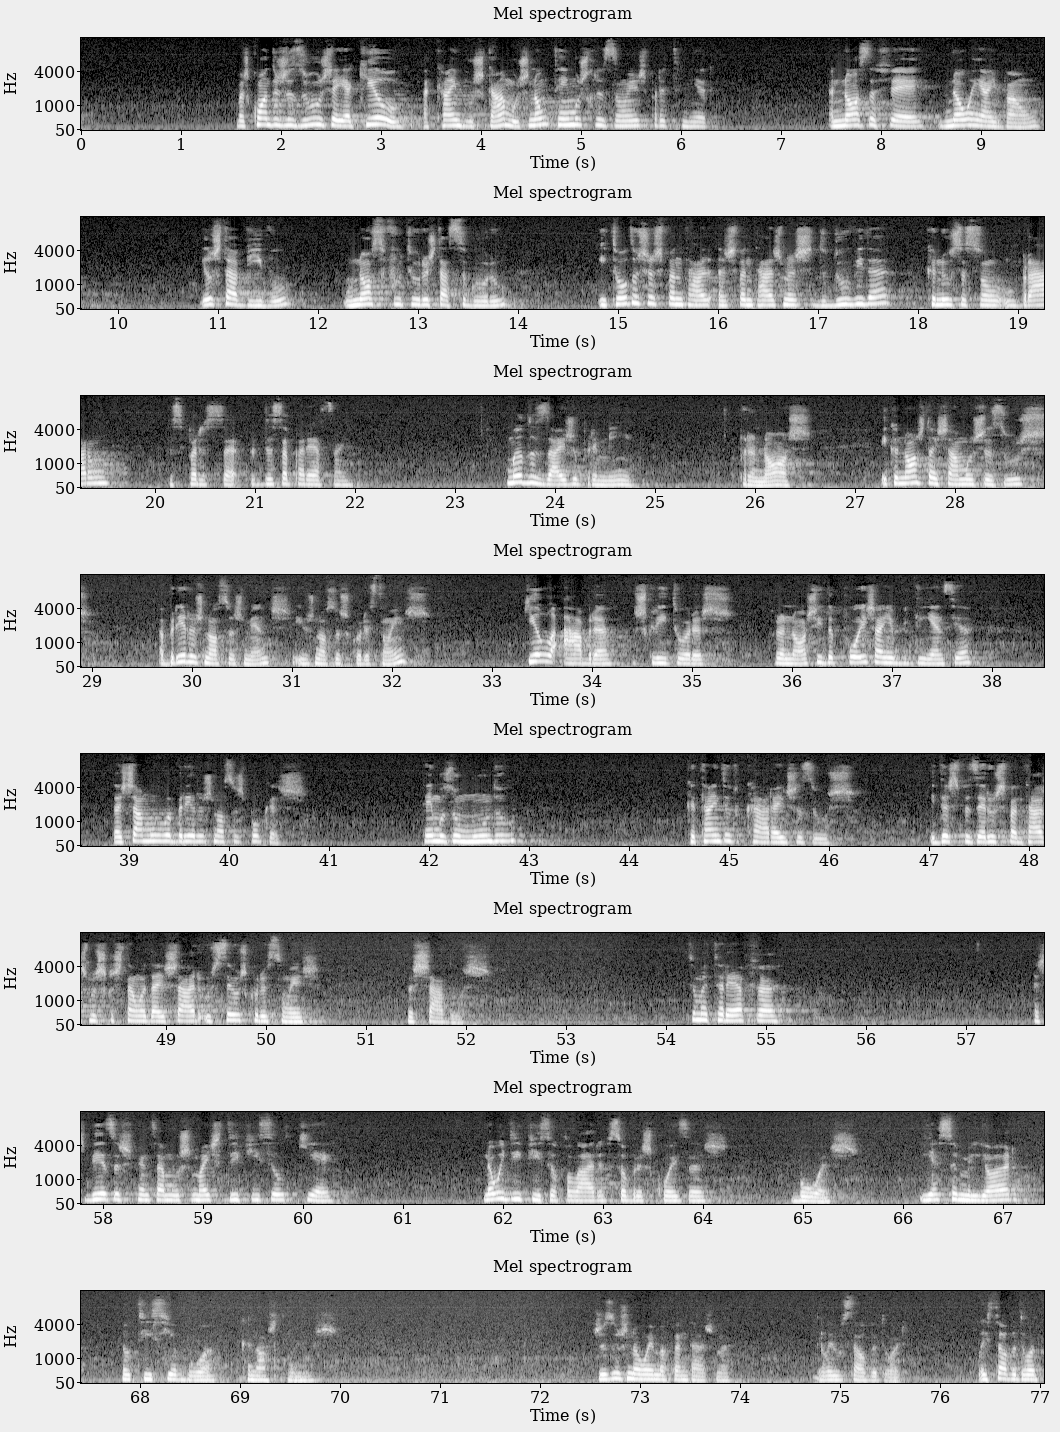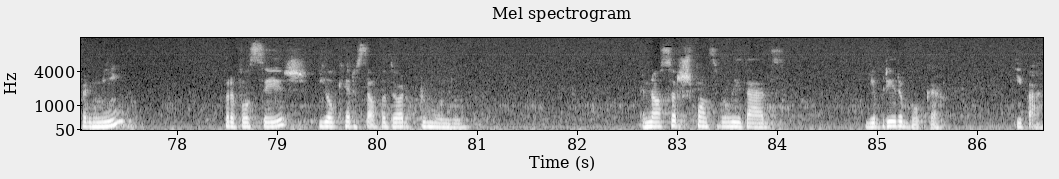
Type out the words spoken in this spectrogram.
Mas quando Jesus é aquele a quem buscamos, não temos razões para temer. A nossa fé não é em vão. Ele está vivo, o nosso futuro está seguro e todos os fantasmas de dúvida que nos assombraram desaparecem. O meu desejo para mim, para nós, é que nós deixamos Jesus abrir as nossas mentes e os nossos corações, que Ele abra escrituras para nós e depois, em obediência, deixamos-o abrir as nossas bocas. Temos um mundo que tem de tocar em Jesus e desfazer os fantasmas que estão a deixar os seus corações fechados. É uma tarefa, às vezes pensamos mais difícil que é. Não é difícil falar sobre as coisas boas. E essa melhor notícia boa que nós temos. Jesus não é uma fantasma. Ele é o Salvador. Ele é Salvador para mim, para vocês e Ele quer Salvador para o mundo. A nossa responsabilidade é abrir a boca e vá.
